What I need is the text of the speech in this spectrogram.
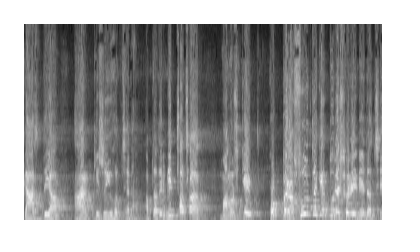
কাজ দেয়া আর কিছুই হচ্ছে না। আপনাদের মিথ্যাচার, মানুষকে হব্বে রাসুল থেকে দূরে সরিয়ে নিয়ে যাচ্ছে।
